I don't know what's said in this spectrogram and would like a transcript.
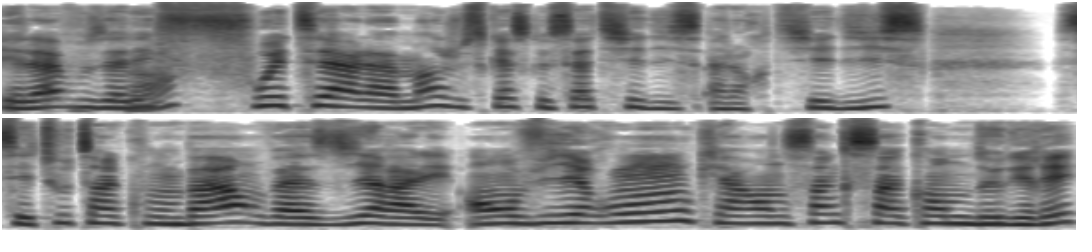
Et là, vous allez fouetter à la main jusqu'à ce que ça tiédisse. Alors, tiédisse, c'est tout un combat. On va se dire, allez, environ 45-50 degrés.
